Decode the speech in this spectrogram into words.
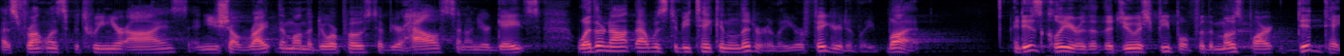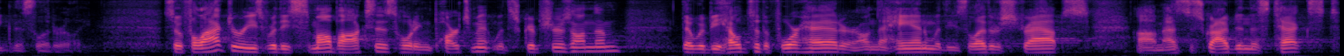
as frontlets between your eyes, and you shall write them on the doorpost of your house and on your gates, whether or not that was to be taken literally or figuratively. But it is clear that the Jewish people, for the most part, did take this literally. So phylacteries were these small boxes holding parchment with scriptures on them that would be held to the forehead or on the hand with these leather straps, um, as described in this text.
